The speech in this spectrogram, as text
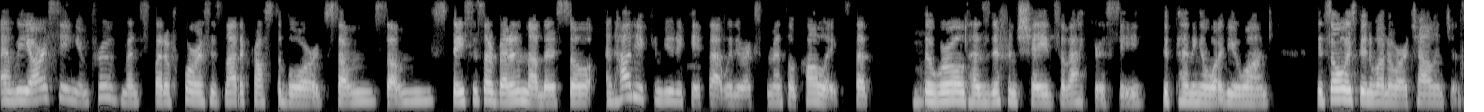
and we are seeing improvements but of course it's not across the board. Some some spaces are better than others. So and how do you communicate that with your experimental colleagues that yeah. the world has different shades of accuracy depending on what you want? It's always been one of our challenges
